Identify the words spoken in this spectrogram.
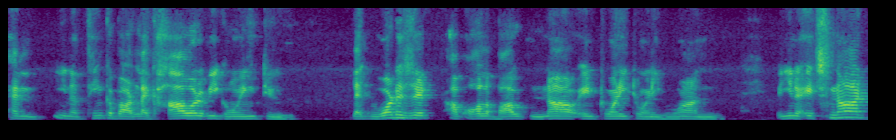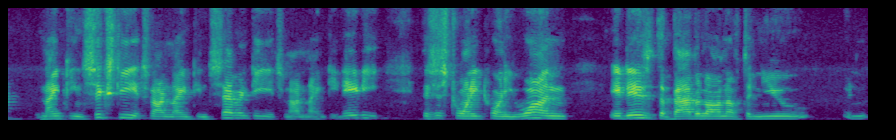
and you know think about like how are we going to like what is it all about now in 2021 you know it's not 1960 it's not 1970 it's not 1980 this is 2021 it is the babylon of the new you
